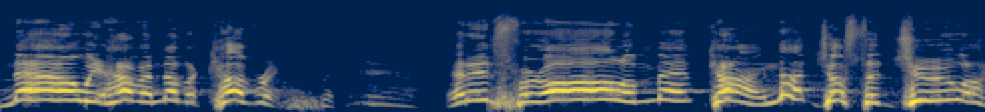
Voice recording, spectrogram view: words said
Now we have another covering, and it's for all of mankind, not just a Jew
